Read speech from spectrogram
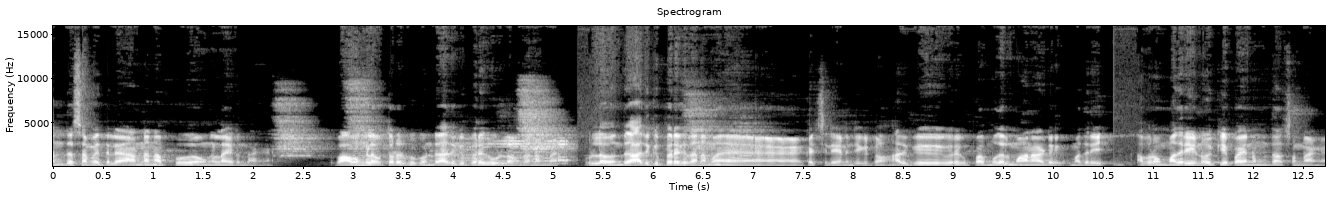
அந்த சமயத்தில் அண்ணன் அப்பு அவங்கெல்லாம் இருந்தாங்க. இப்போ அவங்கள தொடர்பு கொண்டு அதுக்கு பிறகு உள்ளவங்க நம்ம. உள்ளே வந்து அதுக்கு பிறகு தான் நம்ம கட்சியில் இணைஞ்சிக்கிட்டோம். அதுக்கு பிறகு இப்போ முதல் மாநாடு மதுரை. அப்புறம் மதுரையை நோக்கிய பயணம் தான் சொன்னாங்க.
